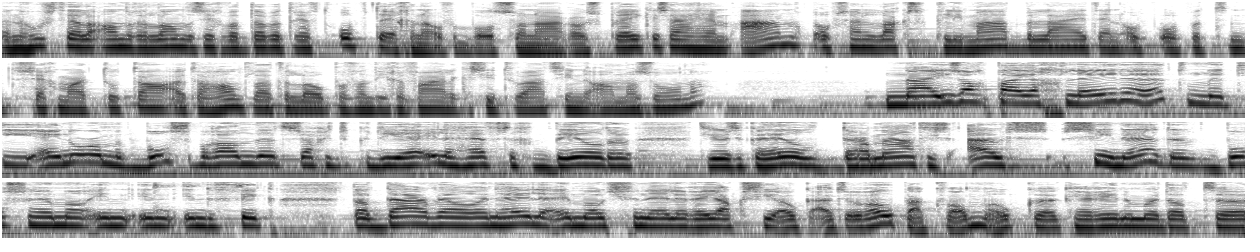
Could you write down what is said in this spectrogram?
En hoe stellen andere landen zich wat dat betreft op tegenover Bolsonaro? Spreken zij hem aan op zijn lakse klimaatbeleid en op, op het zeg maar, totaal uit de hand laten lopen van die gevaarlijke situatie in de Amazone? Nou, je zag een paar jaar geleden, hè, toen met die enorme bosbranden... toen zag je natuurlijk die hele heftige beelden... die er heel dramatisch uitzien. Hè? De bossen helemaal in, in, in de fik. Dat daar wel een hele emotionele reactie ook uit Europa kwam. Ook, eh, ik herinner me dat... Uh,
